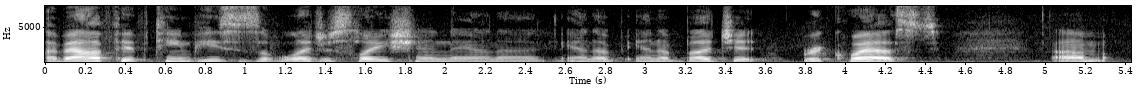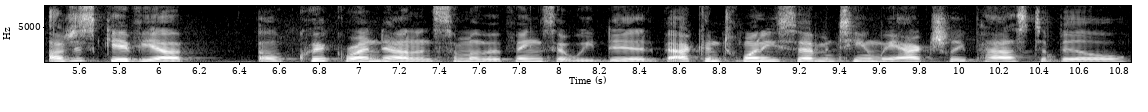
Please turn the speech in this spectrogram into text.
about 15 pieces of legislation and a, and a, and a budget request. Um, I'll just give you a, a quick rundown on some of the things that we did. Back in 2017, we actually passed a bill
